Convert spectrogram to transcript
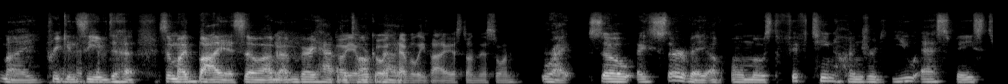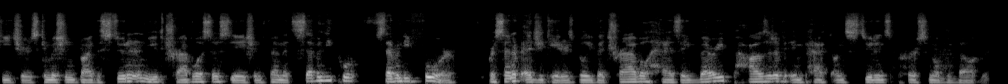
my preconceived uh, so my bias so i'm, I'm very happy Oh to yeah, we're talk both about it heavily biased on this one. Right. So, a survey of almost 1,500 US based teachers commissioned by the Student and Youth Travel Association found that 70, 74% of educators believe that travel has a very positive impact on students' personal development.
